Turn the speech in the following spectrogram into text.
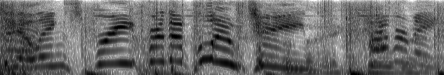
Killing spree for the blue team! Cover me!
